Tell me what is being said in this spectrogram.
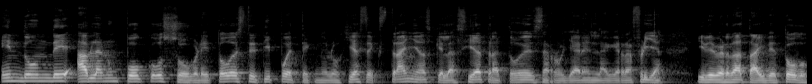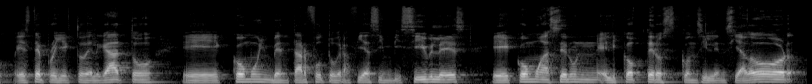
en donde hablan un poco sobre todo este tipo de tecnologías extrañas que la CIA trató de desarrollar en la Guerra Fría. Y de verdad hay de todo. Este proyecto del gato, eh, cómo inventar fotografías invisibles, eh, cómo hacer un helicóptero con silenciador.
